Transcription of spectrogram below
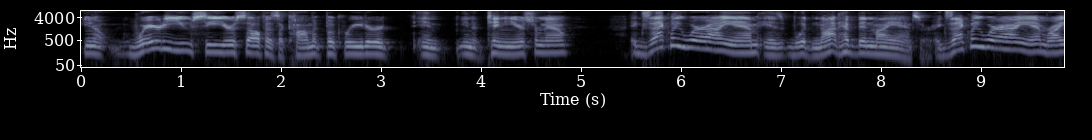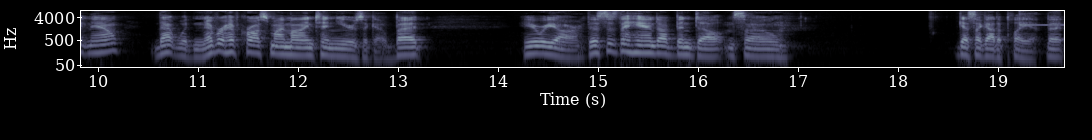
you know where do you see yourself as a comic book reader in you know 10 years from now exactly where i am is would not have been my answer exactly where i am right now that would never have crossed my mind 10 years ago. But here we are. This is the hand I've been dealt, and so guess I got to play it. But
